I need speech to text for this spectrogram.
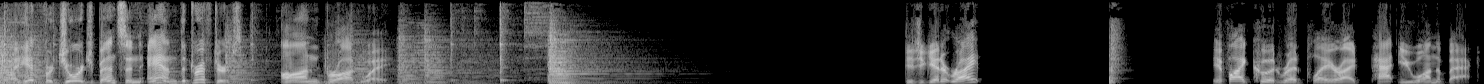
A hit for George Benson and the Drifters on Broadway. Did you get it right? If I could, Red Player, I'd pat you on the back.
